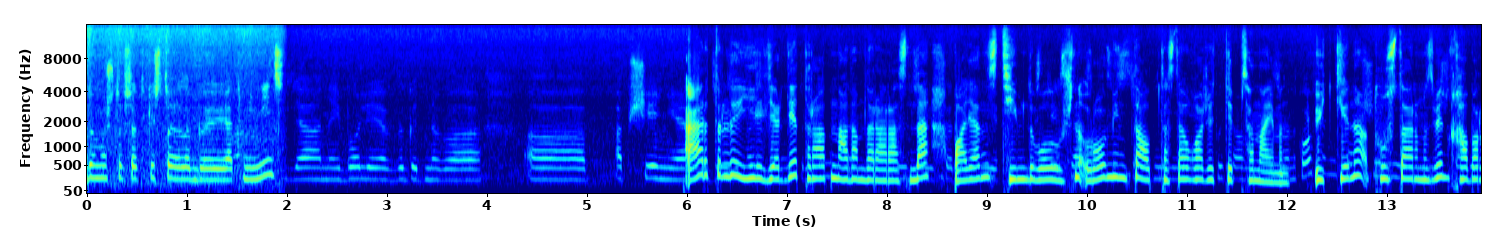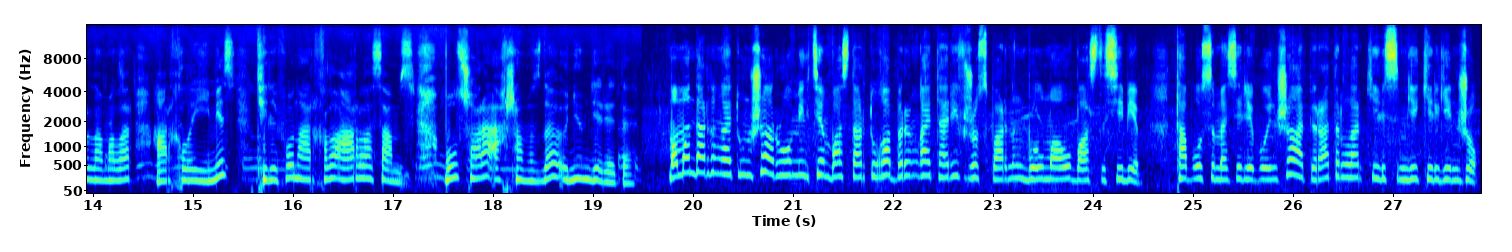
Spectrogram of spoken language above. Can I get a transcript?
Думаю что все таки стоило бы отменить для наиболее выгодного әртүрлі елдерде тұратын адамдар арасында байланыс тиімді болу үшін роумингті алып тастау қажет деп санаймын өйткені туыстарымызбен хабарламалар арқылы емес телефон арқылы араласамыз бұл шара ақшамызды үнемдер Мамандардың айтуынша роумингтен бас тартуға бірыңғай тариф жоспарының болмауы басты себеп. Тап осы мәселе бойынша операторлар келісімге келген жоқ.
